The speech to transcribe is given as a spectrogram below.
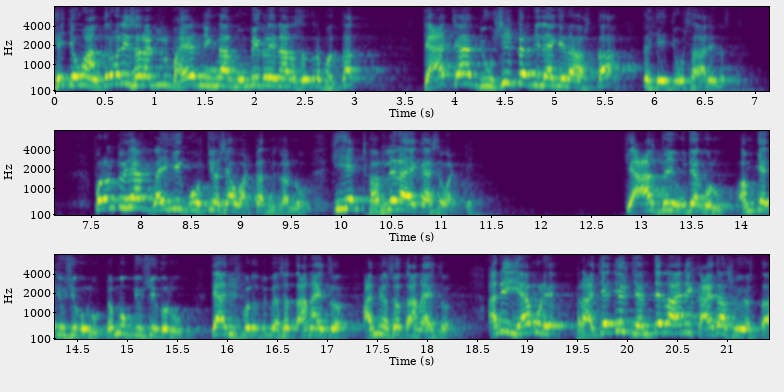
हे जेव्हा अंतरवाली सराटीतून बाहेर निघणार मुंबईकडे येणार असं तर म्हणतात त्याच्या दिवशी जर दिल्या गेला असता तर हे दिवस आले नसते. परंतु ह्या काही गोष्टी अशा वाटतात मित्रांनो की हे ठरलेलं आहे काय असं वाटते? की आज नाही उद्या करू अमक्या दिवशी करू टमुक दिवशी करू त्या दिवशीपर्यंत तुम्ही असं ताणायचं आम्ही असं ताणायचं. आणि यामुळे राज्यातील जनतेला आणि कायदा सुव्यवस्था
